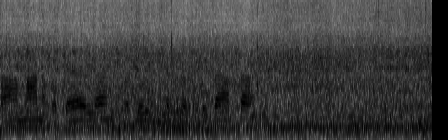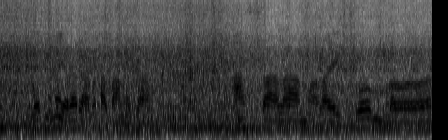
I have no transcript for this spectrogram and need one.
taman apa jalan apa sumber apa wisata ya mana ya lor aku tak pamitan assalamualaikum lor.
